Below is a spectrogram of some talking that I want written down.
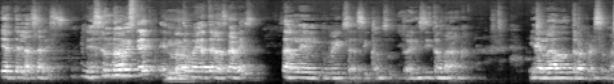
ya te la sabes. ¿Eso no viste? El No. último ya te la sabes. Sale el Rix así con su trajecito naranja. Y al lado otra persona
